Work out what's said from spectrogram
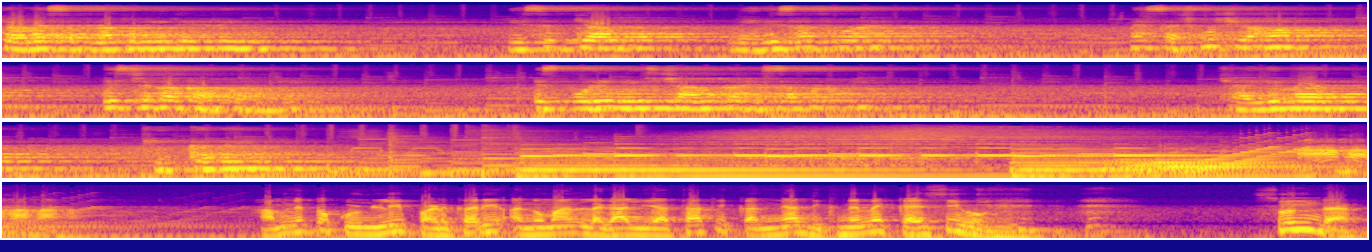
क्या मैं सपना तो नहीं देख रही हूँ? ये सब क्या मेरे साथ हो रहा है। मैं सचमुच यहाँ इस जगह काम करूँगी इस पूरे न्यूज़ चैनल का हिस्सा बनूँगी। क्या ये मैं ठीक कर रही हाँ हाँ हाँ हाँ। हमने तो कुंडली पढ़कर ही अनुमान लगा लिया था कि कन्या दिखने में कैसी होगी। सुंदर।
